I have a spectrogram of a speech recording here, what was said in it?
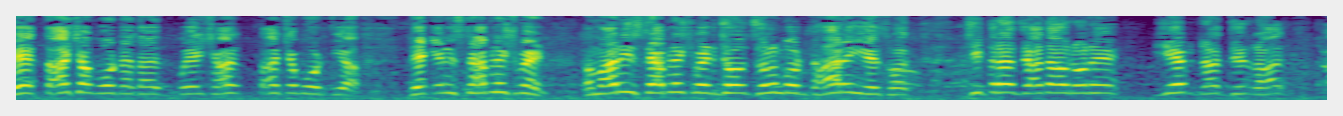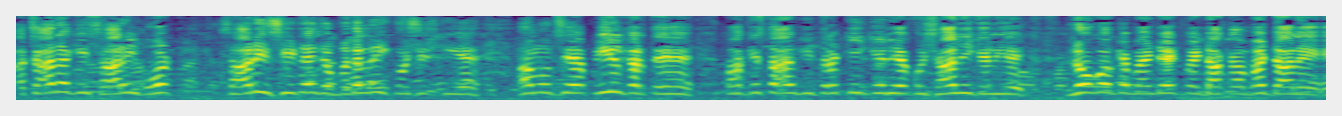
बेताशा वोट बेताशा वोट दिया। लेकिन इस्टेब्लिशमेंट हमारी स्टेब्लिशमेंट जो जुल्म उठा रही है इस वक्त, जितना ज़्यादा उन्होंने ये अचानक ही सारी वोट, सारी सीटें जो बदलने की कोशिश की है, हम उनसे अपील करते हैं, पाकिस्तान की तरक्की के लिए, खुशहाली के लिए, लोगों के मैंडेट पे डाका मत डालें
